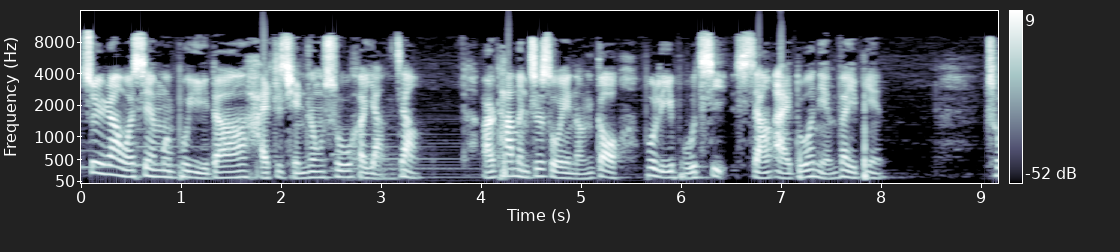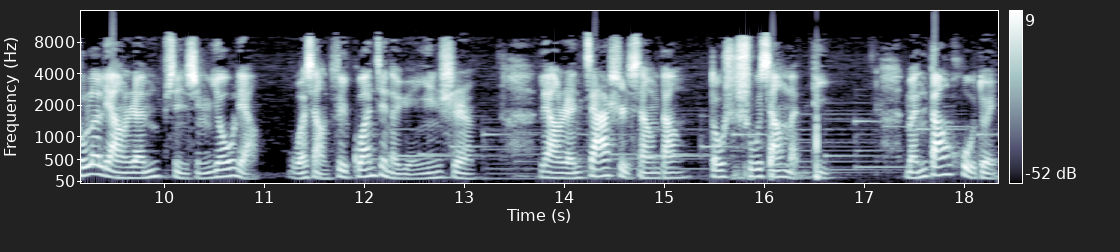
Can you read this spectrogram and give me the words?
最让我羡慕不已的还是钱钟书和杨绛，而他们之所以能够不离不弃、相爱多年未变，除了两人品行优良，我想最关键的原因是，两人家世相当，都是书香门第，门当户对，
